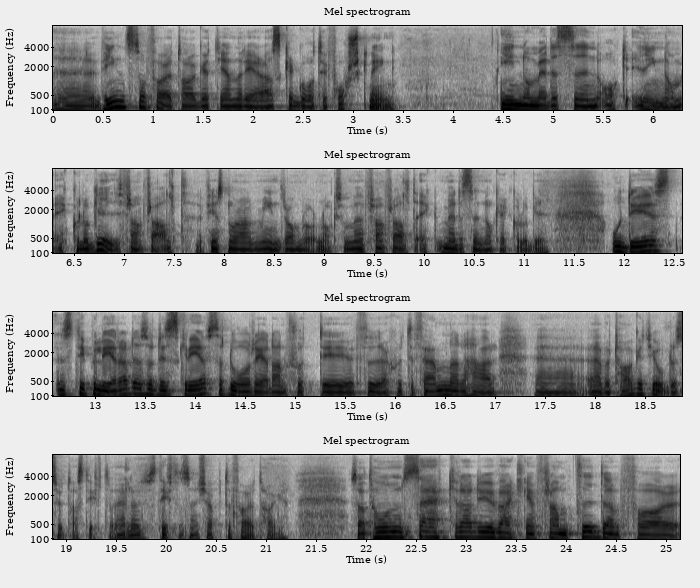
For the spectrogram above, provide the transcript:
eh, vinst som företaget genererar ska gå till forskning. Inom medicin och inom ekologi framförallt. Det finns några mindre områden också. Men framförallt medicin och ekologi. Och det stipulerades och det skrevs då redan 74-75 när det här eh, övertaget gjordes utav stiftelsen. Eller stiftelsen köpte företaget. Så att hon säkrade ju verkligen framtiden för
